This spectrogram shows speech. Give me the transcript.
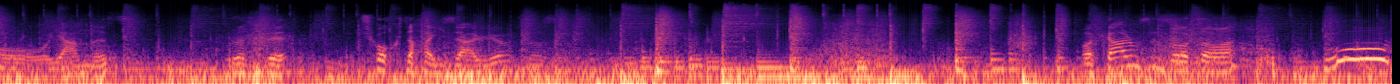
Oo yalnız burası çok daha güzel biliyor musunuz? Bakar mısınız ortama? Uuu.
